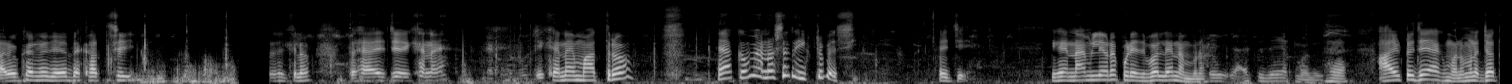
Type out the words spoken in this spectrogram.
আর ওখানে যে দেখাচ্ছি। হয়েছিল। তো হ্যাঁ এই যে এখানে এখানে মাত্র এক মানুষের একটু বেশি। এই যে এখানে নামলে আমরা পড়ে যাব বললে নামবো না। হ্যাঁ আর একটু যাই এক মানুষ মানে যত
